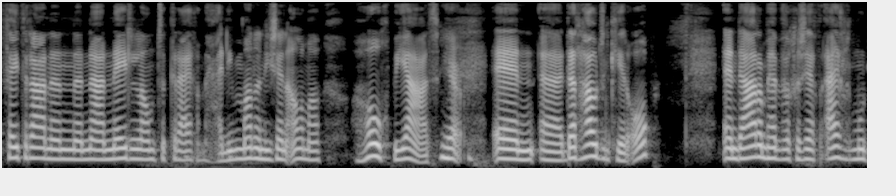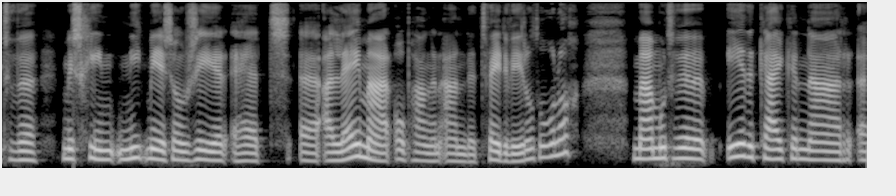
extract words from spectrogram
veteranen naar Nederland te krijgen? Maar die mannen die zijn allemaal hoog bejaard. Ja. En dat houdt een keer op. En daarom hebben we gezegd, eigenlijk moeten we misschien niet meer zozeer het uh, alleen maar ophangen aan de Tweede Wereldoorlog, maar moeten we eerder kijken naar uh,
